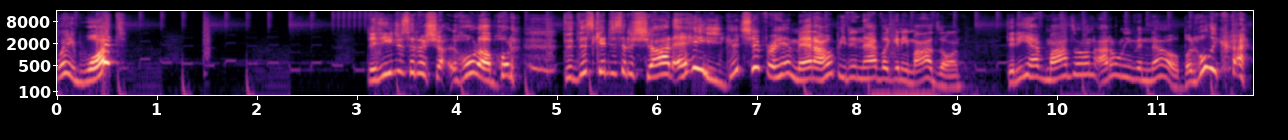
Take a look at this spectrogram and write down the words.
Wait, what? Did he just hit a shot? Hold up, hold up. Did this kid just hit a shot? Hey, good shit for him, man. I hope he didn't have, like, any mods on. Did he have mods on? I don't even know. But holy crap,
